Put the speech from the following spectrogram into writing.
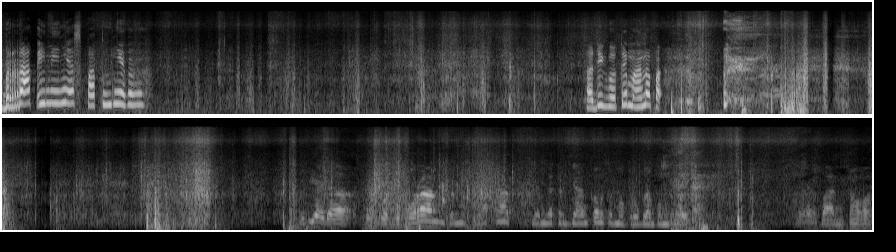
Berat ininya sepatunya. Tadi gotnya mana, Pak? Jadi ada kelompok orang dan masyarakat yang nggak terjangkau sama program pemerintah, bansos,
